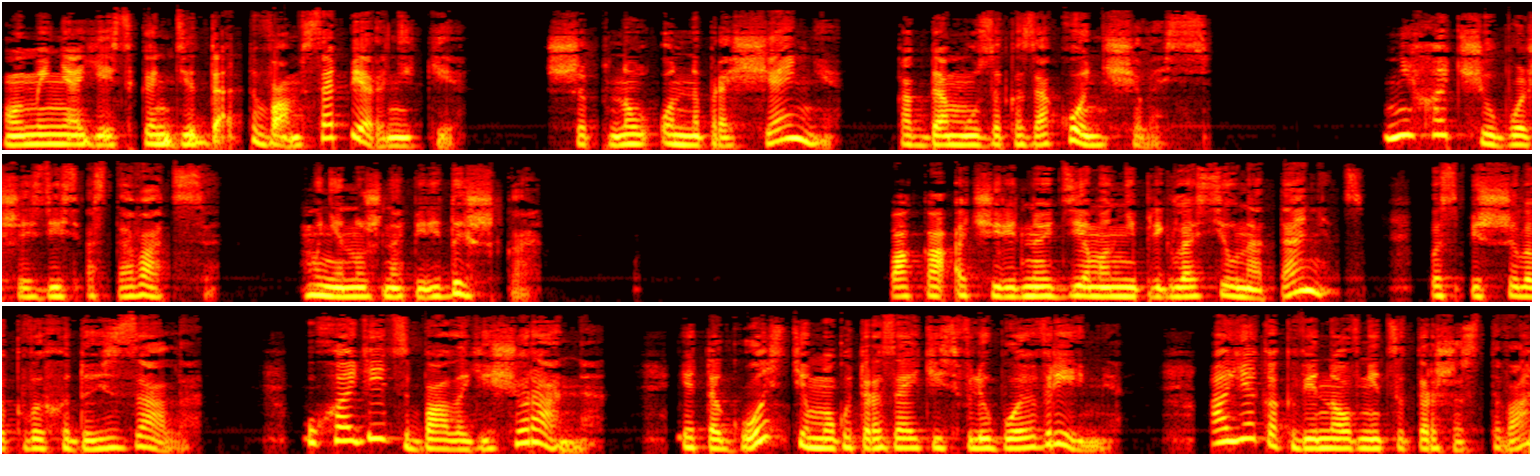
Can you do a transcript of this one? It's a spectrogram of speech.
у меня есть кандидат вам в соперники», шепнул он на прощание, когда музыка закончилась. «Не хочу больше здесь оставаться. Мне нужна передышка». Пока очередной демон не пригласил на танец, поспешила к выходу из зала. Уходить с бала еще рано. Это гости могут разойтись в любое время. А я, как виновница торжества,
